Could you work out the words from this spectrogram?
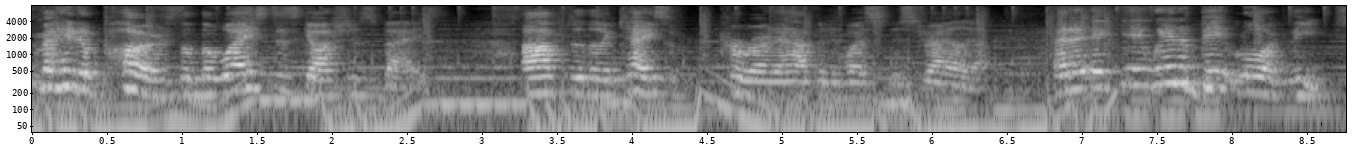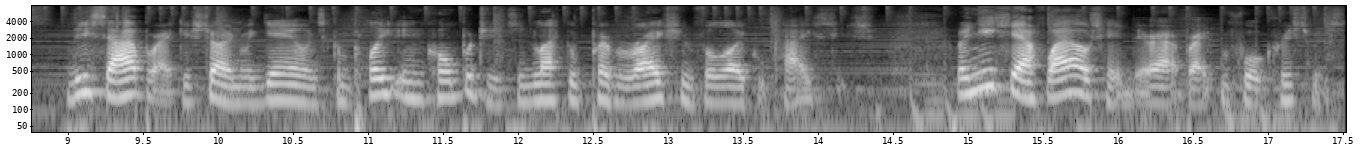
made a post on the waste discussion space after the case of corona happened in Western Australia. And it, it, it, went a bit like this. This outbreak has shown McGowan's complete incompetence and lack of preparation for local cases. When New South Wales had their outbreak before Christmas,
